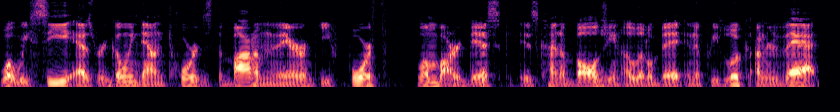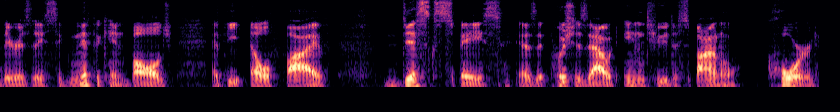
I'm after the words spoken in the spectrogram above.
what we see as we're going down towards the bottom there, the fourth lumbar disc is kind of bulging a little bit. And if we look under that, there is a significant bulge at the L5 disc space as it pushes out into the spinal cord.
